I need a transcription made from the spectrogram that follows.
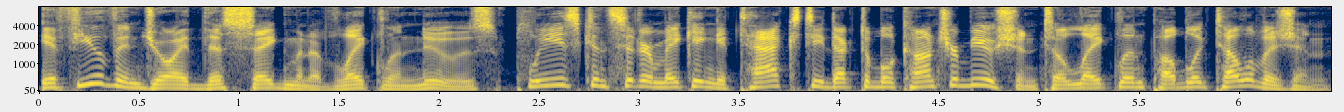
If you've enjoyed this segment of Lakeland News, please consider making a tax-deductible contribution to Lakeland Public Television.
